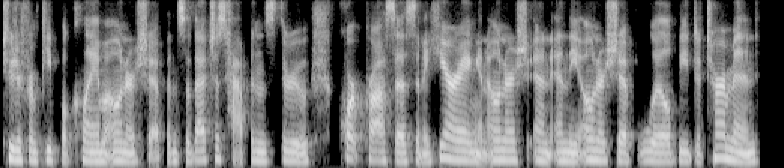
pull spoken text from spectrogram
two different people claim ownership. And so that just happens through court process and a hearing and ownership and, and the ownership will be determined.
